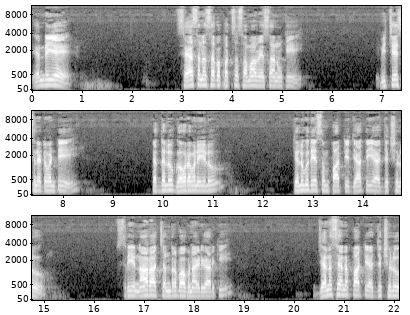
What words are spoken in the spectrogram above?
ఎన్డీఏ శాసనసభ పక్ష సమావేశానికి విచ్చేసినటువంటి పెద్దలు గౌరవనీయులు తెలుగుదేశం పార్టీ జాతీయ అధ్యక్షులు శ్రీ నారా చంద్రబాబు నాయుడు గారికి జనసేన పార్టీ అధ్యక్షులు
